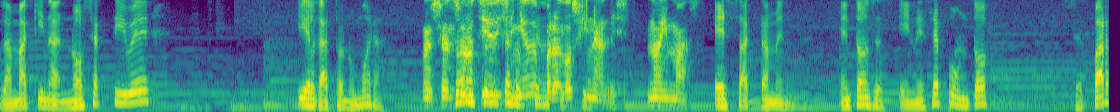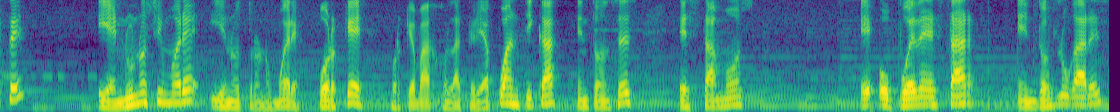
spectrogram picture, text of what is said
la máquina no se active y el gato no muera. O sea, él solo tiene diseñado para dos finales, no hay más. Exactamente. Entonces, en ese punto, se parte y en uno sí muere y en otro no muere. ¿Por qué? Porque bajo la teoría cuántica, entonces estamos eh, o puede estar en dos lugares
